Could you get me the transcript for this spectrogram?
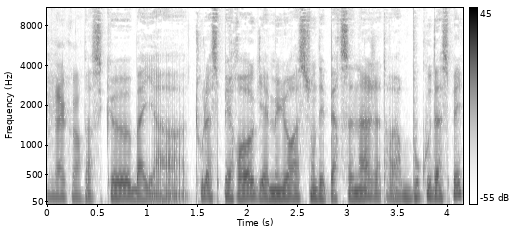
D'accord. parce que bah il y a tout l'aspect rogue et amélioration des personnages à travers beaucoup d'aspects.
